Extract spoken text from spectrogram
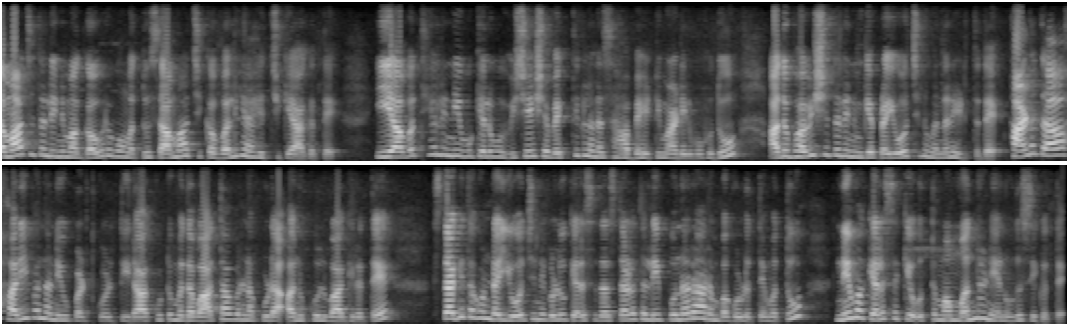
ಸಮಾಜದಲ್ಲಿ ನಿಮ್ಮ ಗೌರವ ಮತ್ತು ಸಾಮಾಜಿಕ ವಲಯ ಹೆಚ್ಚಿಗೆ ಆಗುತ್ತೆ. ಈ ಅವಧಿಯಲ್ಲಿ ನೀವು ಕೆಲವು ವಿಶೇಷ ವ್ಯಕ್ತಿಗಳನ್ನು ಸಹ ಭೇಟಿ ಮಾಡಿರಬಹುದು. ಅದು ಭವಿಷ್ಯದಲ್ಲಿ ನಿಮಗೆ ಪ್ರಯೋಜನವನ್ನು ನೀಡುತ್ತದೆ ಹಣದ ಹರಿವನ್ನು ನೀವು ಪಡೆದುಕೊಳ್ತೀರಾ ಕುಟುಂಬದ ವಾತಾವರಣ ಕೂಡ ಅನುಕೂಲವಾಗಿರುತ್ತೆ. ಸ್ಥಗಿತಗೊಂಡ ಯೋಜನೆಗಳು ಕೆಲಸದ ಸ್ಥಳದಲ್ಲಿ ಪುನರಾರಂಭಗೊಳ್ಳುತ್ತೆ ಮತ್ತು ನಿಮ್ಮ ಕೆಲಸಕ್ಕೆ ಉತ್ತಮ ಮನ್ನಣೆ ಅನ್ನುವುದು ಸಿಗುತ್ತೆ.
